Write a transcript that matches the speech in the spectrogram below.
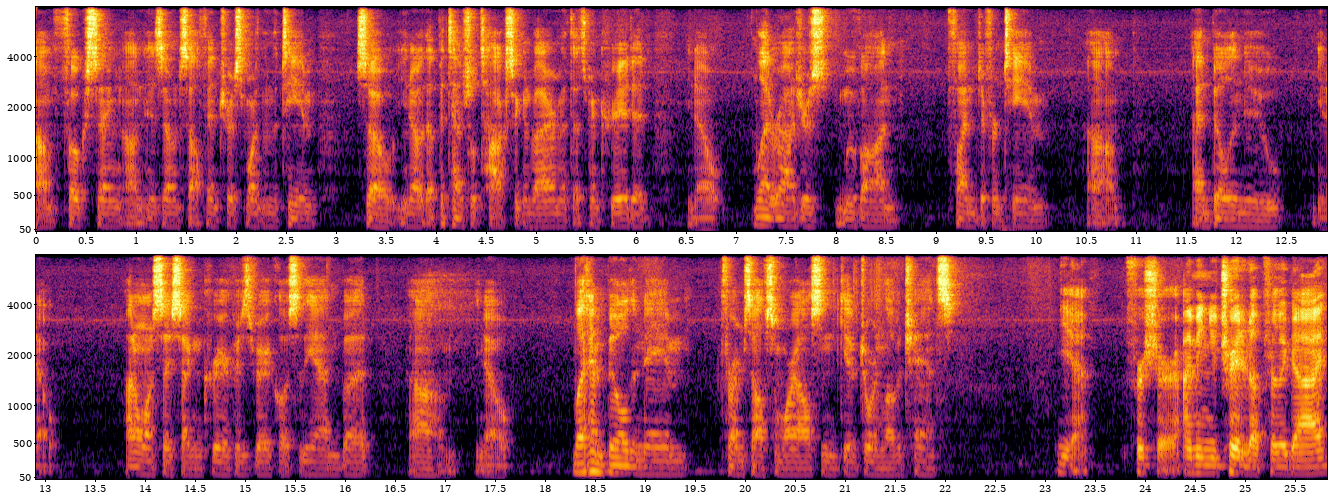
um, focusing on his own self interest more than the team. So you know that potential toxic environment that's been created, you know, let Rodgers move on, find a different team, um, and build a new, you know, I don't want to say second career because he's very close to the end, but um, you know, let him build a name for himself somewhere else and give Jordan Love a chance. Yeah, for sure. I mean, you traded up for the guy.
